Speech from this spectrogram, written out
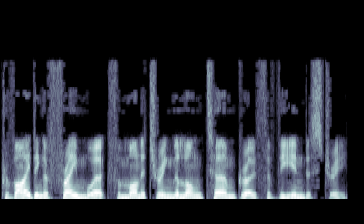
providing a framework for monitoring the long-term growth of the industry.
